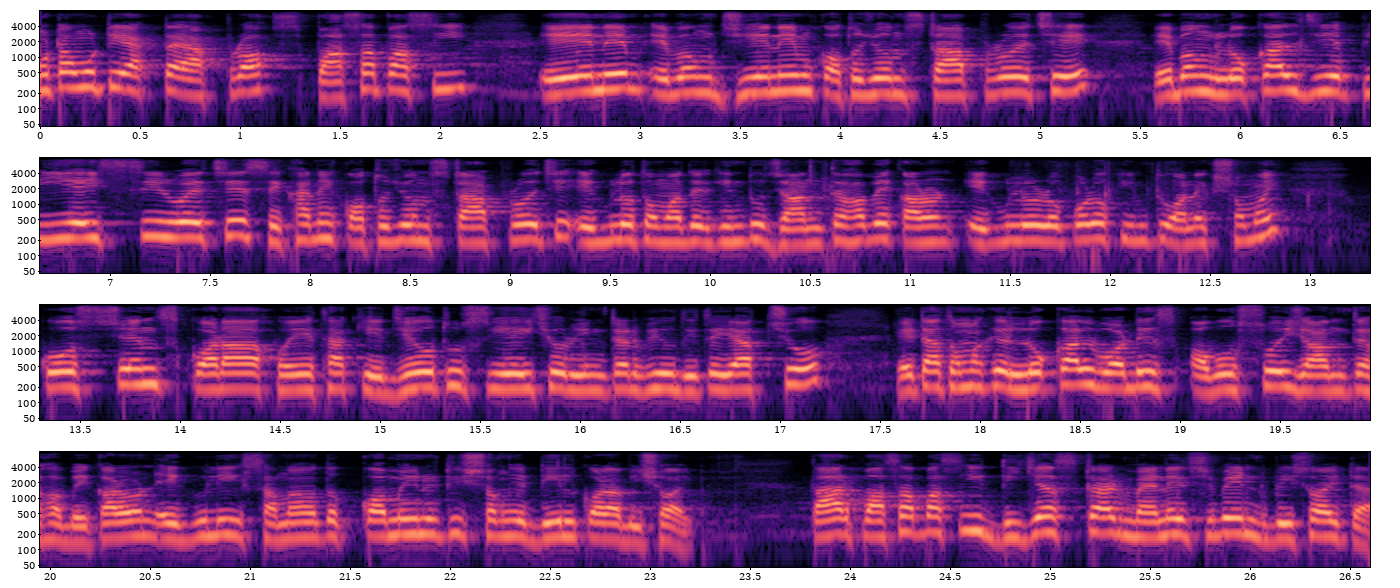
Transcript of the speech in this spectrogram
মোটামুটি একটা অ্যাপ্রক্স পাশাপাশি এএনএম এবং জিএনএম কতজন স্টাফ রয়েছে এবং লোকাল যে পিএইচসি রয়েছে সেখানে কতজন স্টাফ রয়েছে এগুলো তোমাদের কিন্তু জানতে হবে কারণ এগুলোর ওপরও কিন্তু অনেক সময় কোশ্চেন্স করা হয়ে থাকে। যেহেতু সিএইচওর ইন্টারভিউ দিতে যাচ্ছ, এটা তোমাকে লোকাল বডিস অবশ্যই জানতে হবে কারণ এগুলি সাধারণত কমিউনিটির সঙ্গে ডিল করা বিষয়। তার পাশাপাশি ডিজাস্টার ম্যানেজমেন্ট বিষয়টা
